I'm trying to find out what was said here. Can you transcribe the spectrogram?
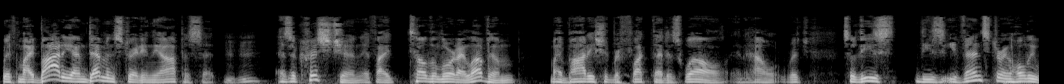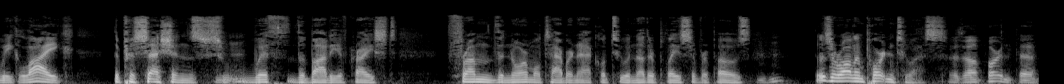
with my body, I'm demonstrating the opposite. Mm-hmm. As a Christian, if I tell the Lord I love him, my body should reflect that as well and how rich. So these, these events during Holy Week, like the processions with the body of Christ from the normal tabernacle to another place of repose, those are all important to us. Those are all important. The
